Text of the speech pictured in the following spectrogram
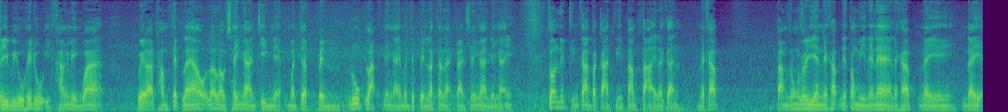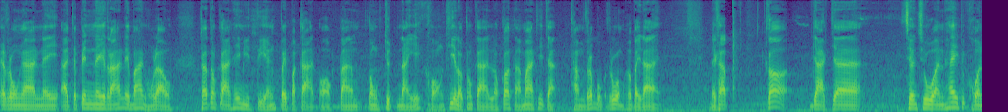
รีวิวให้ดูอีกครั้งหนึ่งว่า เวลาทำเสร็จแล้วแล้วเราใช้งานจริงเนี่ยมันจะเป็นรูปลักษณ์ยังไง มันจะเป็นลักษณะการใช้งานยังไง ก็นึกถึงการประกาศเสียงตามสายแล้วกันนะครับ ตามโรงเรียนนะครับเนี่ยต้องมีแน่ๆนะครับในในโรงงานในอาจจะเป็นในร้านในบ้านของเรา ถ้าต้องการให้มีเสียงไปประกาศออกตามตรงจุดไหนของที่เราต้องการ เราก็สามารถที่จะทำระบบร่วมเข้าไปได้นะครับ ก็อยากจะเชิญชวนให้ทุกคน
